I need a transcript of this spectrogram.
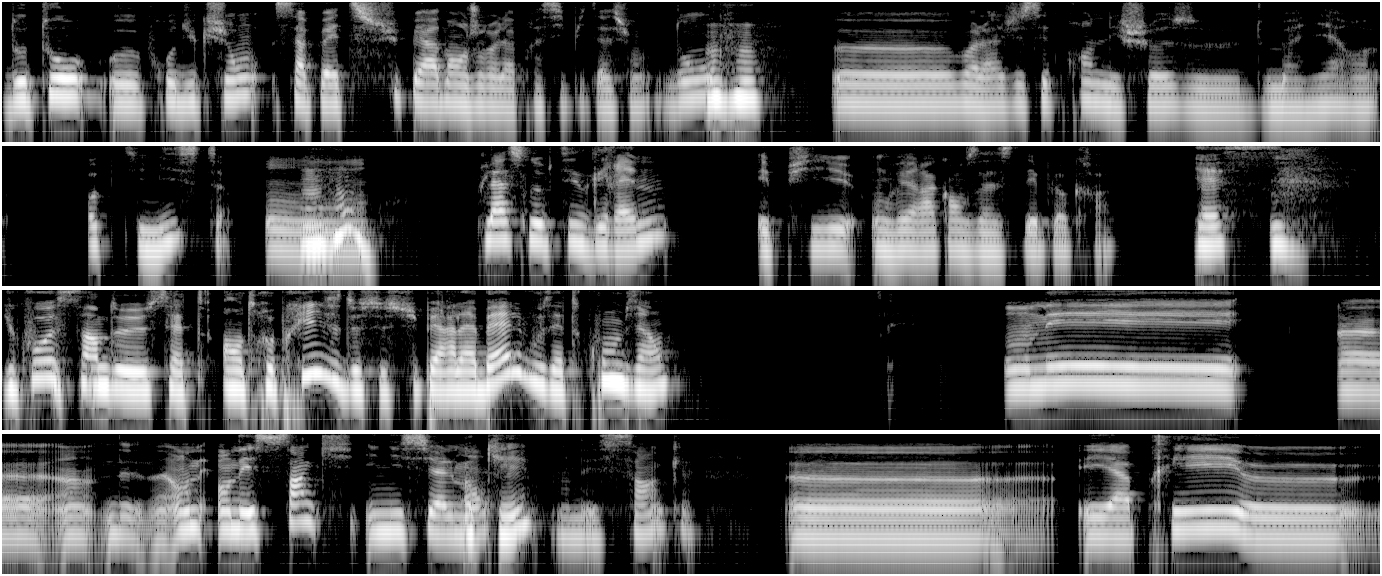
d'auto-production, ça peut être super dangereux, la précipitation. Donc, Mhm. voilà, j'essaie de prendre les choses de manière optimiste. On Mhm. Place nos petites graines et puis on verra quand ça se débloquera. Yes. Du coup, au sein de cette entreprise, de ce super label, vous êtes combien? On est, euh, un- on, est- on est cinq initialement. Ok. On est cinq. Euh, et après, euh,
